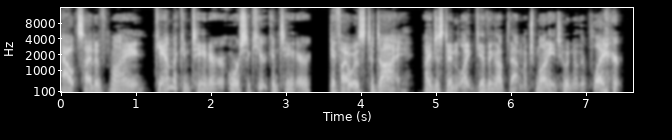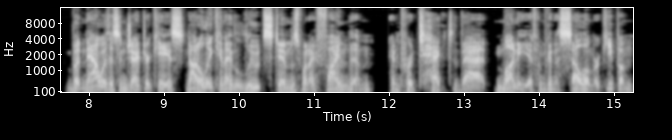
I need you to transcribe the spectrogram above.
outside of my gamma container or secure container if I was to die. I just didn't like giving up that much money to another player. But now with this injector case, not only can I loot stims when I find them and protect that money if I'm going to sell them or keep them,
